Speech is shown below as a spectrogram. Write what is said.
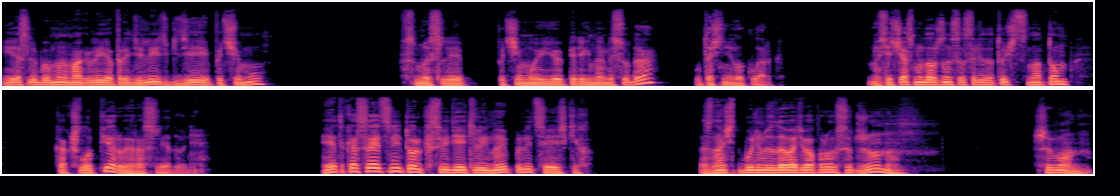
Если бы мы могли определить, где и почему... В смысле, почему ее перегнали сюда? Уточнила Кларк. Но сейчас мы должны сосредоточиться на том, как шло первое расследование. И это касается не только свидетелей, но и полицейских. Значит, будем задавать вопросы Джону? Шивон,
